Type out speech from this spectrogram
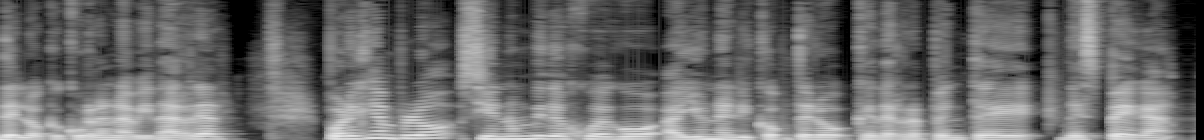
de lo que ocurre en la vida real. Por ejemplo, si en un videojuego hay un helicóptero que de repente despega,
